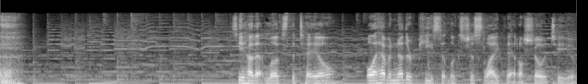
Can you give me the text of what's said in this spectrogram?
See how that looks, the tail? Well, I have another piece that looks just like that. I'll show it to you.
